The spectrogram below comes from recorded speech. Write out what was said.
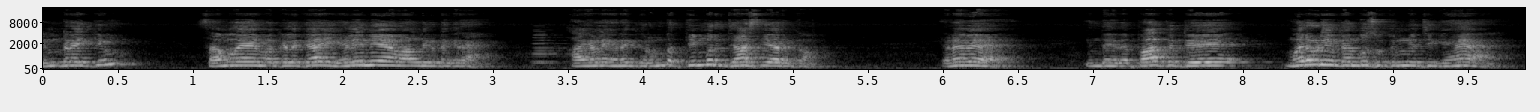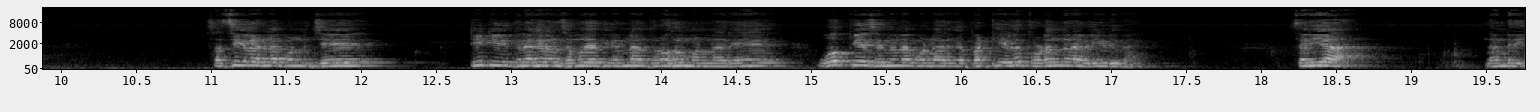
இன்றைக்கும் சமுதாய மக்களுக்காக எளிமையாக வாழ்ந்துக்கிட்டு இருக்கிறேன். அதனால் எனக்கு ரொம்ப திமிர் ஜாஸ்தியாக இருக்கும். எனவே இந்த இதை பார்த்துட்டு மறுபடியும் கம்பு சுற்றுன்னு வச்சுக்கோங்க. சசிகலா என்ன பண்ணுச்சு? டிடிவி தினகரன் சமுதாயத்துக்கு என்ன துரோகம் பண்ணார்? ஓபிஎஸ் என்னென்ன பண்ணாருங்க? பட்டியலை தொடர்ந்து நான் வெளியிடுவேன். சரியா? நன்றி.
